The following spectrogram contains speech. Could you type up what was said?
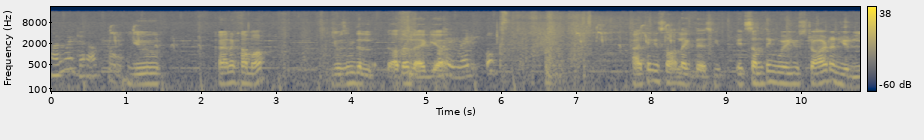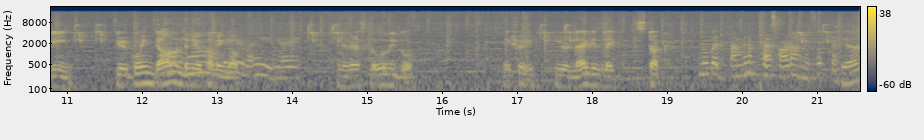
How do I get up though? you kind of come up using the, the other leg yeah Okay, ready? Oops. I think it's not like this. You, it's something where you start and you lean. You're going down and then you're Oh, yeah, I coming up, You're right. And you're gonna slowly go. Make sure you, your leg is like stuck. No, but I'm gonna press hard on your foot then. Yeah,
